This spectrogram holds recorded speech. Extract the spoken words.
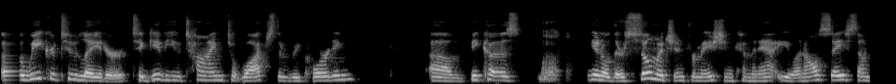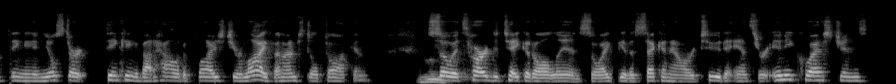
a week or two later to give you time to watch the recording um, because you know there's so much information coming at you and i'll say something and you'll start thinking about how it applies to your life and i'm still talking mm-hmm. so it's hard to take it all in so i give a second hour too to answer any questions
